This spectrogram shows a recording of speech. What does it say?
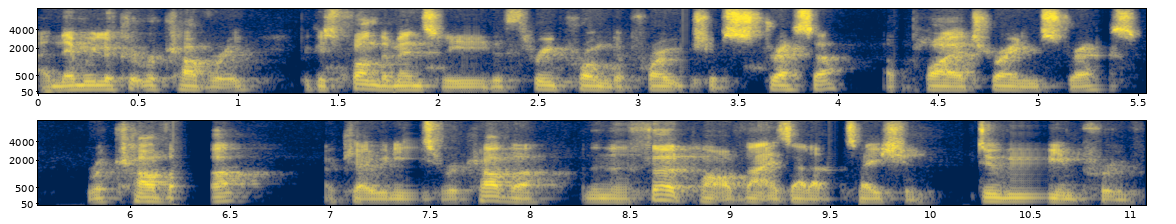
and then we look at recovery, because fundamentally the three-pronged approach of stressor, apply a training stress, recover, okay, we need to recover, and then the third part of that is adaptation. Do we improve?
